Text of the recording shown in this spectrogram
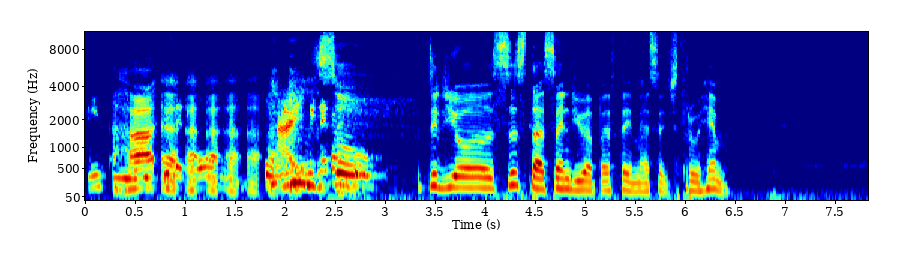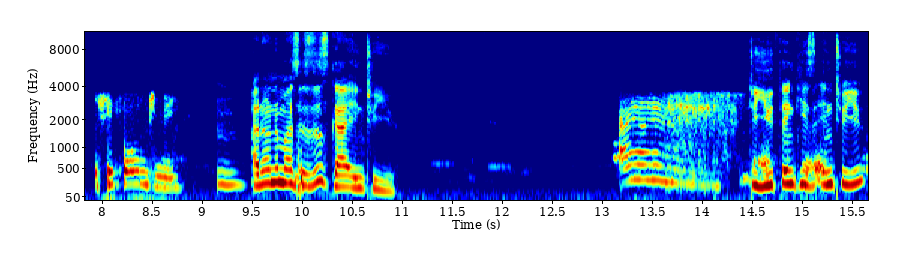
busy. Ha- still at uh, uh, home. uh, uh, so uh, we, we never so- spoke. did your sister send you a birthday message through him? She phoned me. Anonymous, is this guy into you? Ah, Do you think he's into you?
